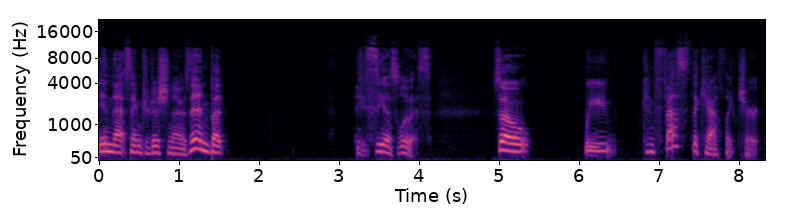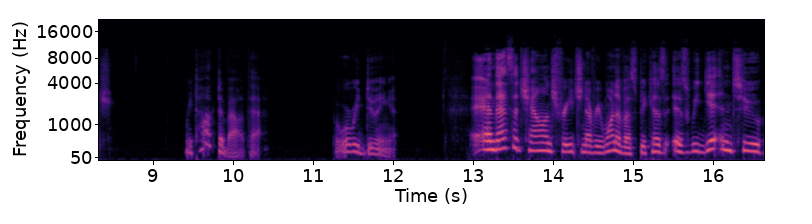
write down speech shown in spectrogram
in that same tradition I was in, but C.S. Lewis. So we confessed the Catholic Church. We talked about that. but were we doing it? And that's a challenge for each and every one of us because as we get into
